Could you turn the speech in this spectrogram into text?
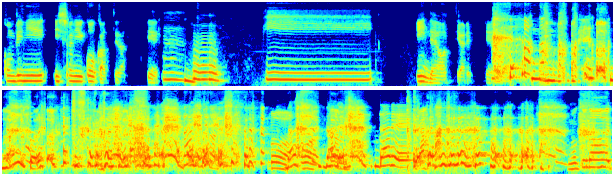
コンビニ一緒に行こうかってなってうん。いい。いいんだよって言われて 何それ。誰それ。誰？誰？僕の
